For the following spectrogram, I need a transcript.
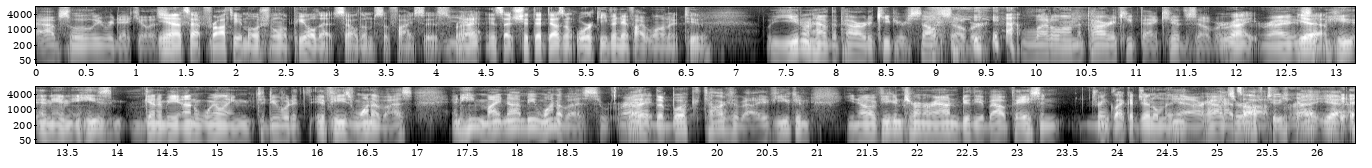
absolutely ridiculous. Yeah, it's that frothy emotional appeal that seldom suffices, Yeah. right? It's that shit that doesn't work even if I want it to. You don't have the power to keep yourself sober, let alone the power to keep that kid sober. Right. Right. Yeah. So he and, and he's gonna be unwilling to do what it if he's one of us, and he might not be one of us. Right. Right. The book talks about if you can, you know, if you can turn around and do the about face and Drink like a gentleman. yeah, our hats, hats are off off, to you. right? Yeah,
